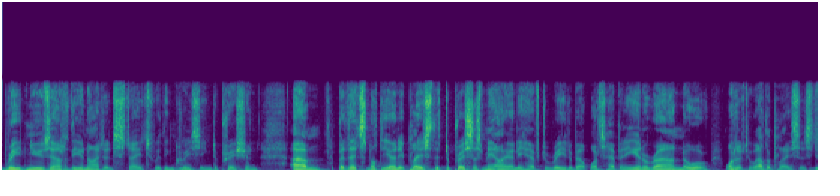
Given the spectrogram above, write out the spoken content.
read news out of the United States with increasing depression. Um, but that's not the only place that depresses me. I only have to read about what's happening in Iran or one or two other places. to,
